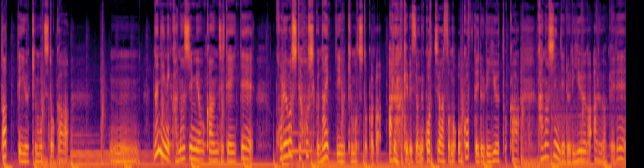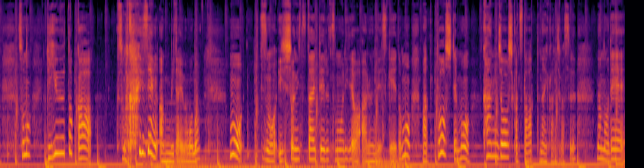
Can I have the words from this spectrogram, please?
たっていう気持ちとかうん何に悲しみを感じていてこれをしてほしくないっていう気持ちとかがあるわけですよね。こっちはその怒ってる理由とか悲しんでる理由があるわけでその理由とかその改善案みたいなものもいつも一緒に伝えているつもりではあるんですけれども、まあ、どうしても感情しか伝わってない感じがする。なので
